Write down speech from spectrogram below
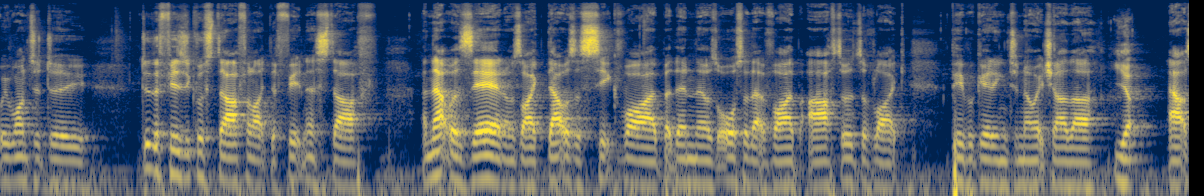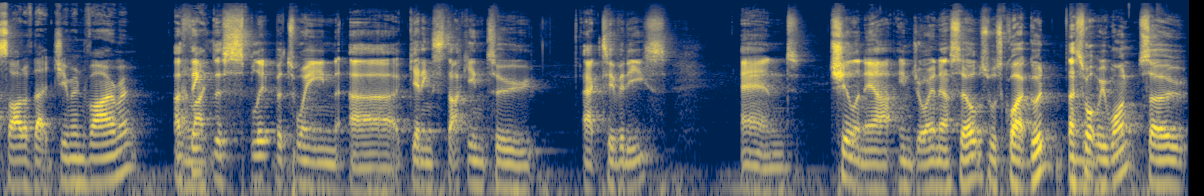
we wanted to do the physical stuff and like the fitness stuff, and that was there. And it was like that was a sick vibe. But then there was also that vibe afterwards of like people getting to know each other Yep. outside of that gym environment. I think like, the split between uh, getting stuck into activities and chilling out, enjoying ourselves was quite good. That's what we want. So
